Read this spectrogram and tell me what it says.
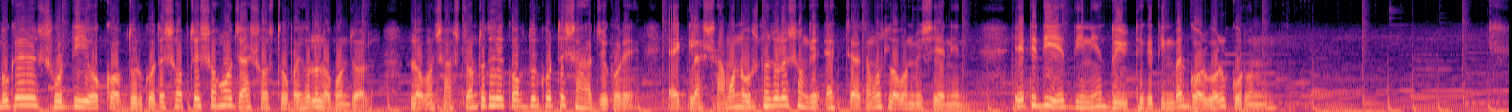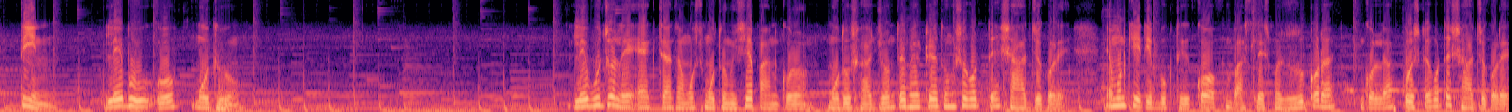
বুকের সর্দি ও কফ দূর করতে সবচেয়ে সহজ আর সস্তা উপায় হলো লবণ জল। লবণ শ্বাসযন্ত্র থেকে কফ দূর করতে সাহায্য করে। এক গ্লাস সামান্য উষ্ণ জলের সঙ্গে এক চা চামচ লবণ মিশিয়ে নিন। এটি দিয়ে দিনে দুই থেকে তিনবার গড়গড় করুন। তিন, লেবু ও মধু। লেবু জলে এক চা চামচ মধু মিশিয়ে পান করুন। মধু শ্বাসযন্ত্রের ব্যাকটেরিয়া ধ্বংস করতে সাহায্য করে, এমনকি এটি বুক থেকে কফ বা শ্লেষ্মা দূর করা গলা পরিষ্কার করতে সাহায্য করে।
